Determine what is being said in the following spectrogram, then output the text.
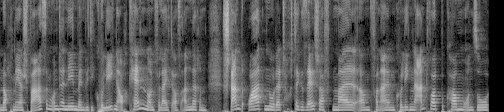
noch mehr Spaß im Unternehmen, wenn wir die Kollegen auch kennen und vielleicht aus anderen Standorten oder Tochtergesellschaften mal ähm, von einem Kollegen eine Antwort bekommen und so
